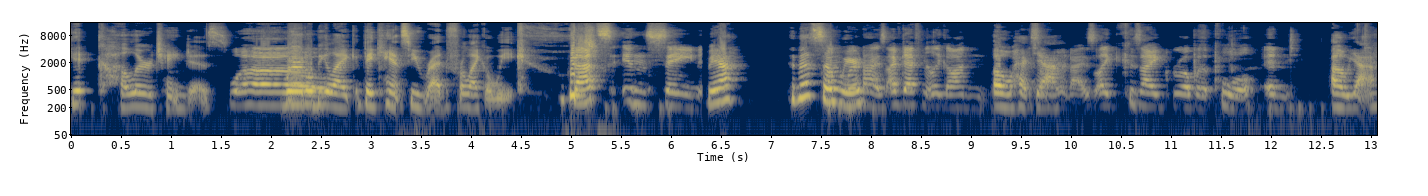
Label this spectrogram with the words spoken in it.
get color changes Whoa. where it'll be like they can't see red for like a week. That's insane. yeah, and that's so Sunburned weird. Eyes. I've definitely gone. Oh heck yeah! eyes, like because I grew up with a pool and Oh yeah.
